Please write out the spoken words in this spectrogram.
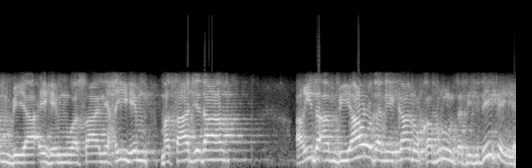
انبيائهم وصالحيهم مساجدا اغي د انبياو د نیکانو قبرونو ته سجدي کوي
